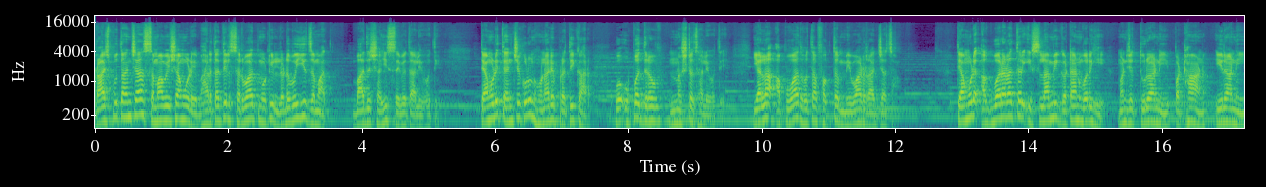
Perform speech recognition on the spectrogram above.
राजपूतांच्या समावेशामुळे भारतातील सर्वात मोठी लढवय्यी जमात बादशाही सेवेत आली होती. त्यामुळे त्यांच्याकडून होणारे प्रतिकार व उपद्रव नष्ट झाले होते. याला अपवाद होता फक्त मेवाड राज्याचा. त्यामुळे अकबराला तर इस्लामी गटांवरही म्हणजे तुराणी पठाण इराणी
